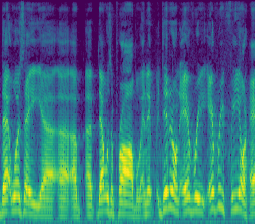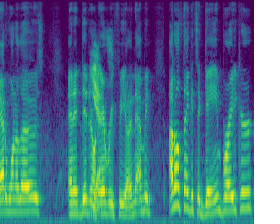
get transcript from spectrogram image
that was a, uh, uh, uh, uh, that was a problem, and it, did it on every every field had one of those, and it did it on every field. And I mean, I don't think it's a game breaker.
